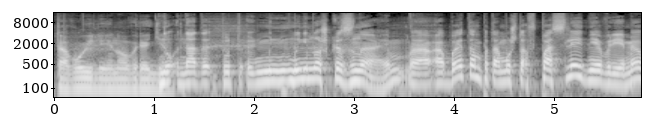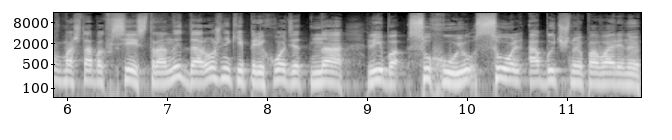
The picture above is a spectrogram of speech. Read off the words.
того или иного реагента. Ну, надо тут мы немножко знаем а, об этом, потому что в последнее время в масштабах всей страны дорожники переходят на либо сухую соль обычную поваренную,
